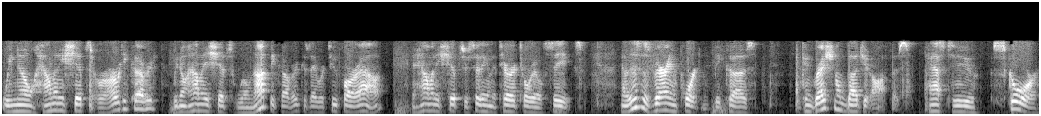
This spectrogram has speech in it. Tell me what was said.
We know how many ships are already covered. We know how many ships will not be covered because they were too far out, and how many ships are sitting in the territorial seas. Now, this is very important because the Congressional Budget Office has to score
